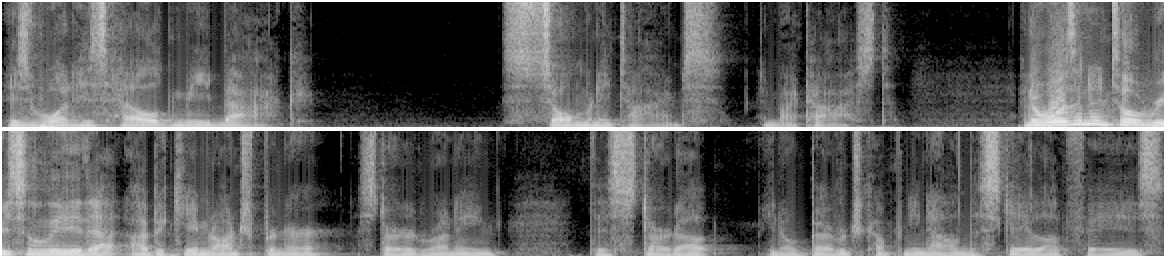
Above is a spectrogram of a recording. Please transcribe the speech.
is what has held me back so many times in my past. And it wasn't until recently that I became an entrepreneur, started running this startup, you know, beverage company now in the scale up phase,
